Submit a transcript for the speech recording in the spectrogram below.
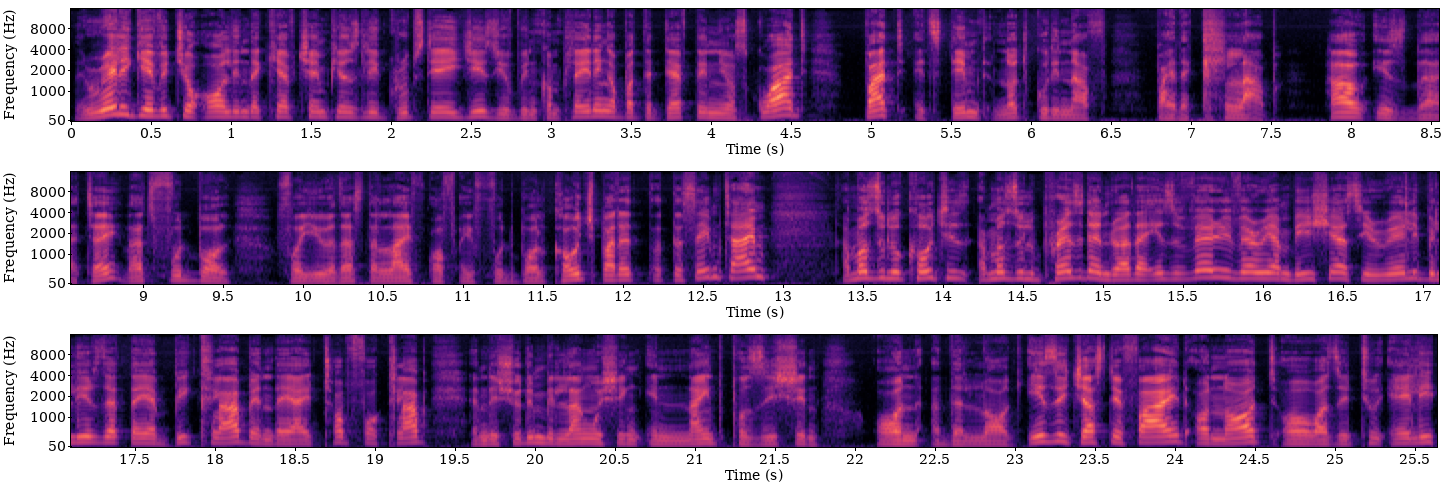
They really gave it your all in the CAF Champions League group stages. You've been complaining about the depth in your squad, but it's deemed not good enough by the club. How is that, eh? That's football for you. That's the life of a football coach. But at, at the same time, Amazulu coach Amazulu president rather is very very ambitious. He really believes that they are a big club and they are a top four club and they shouldn't be languishing in ninth position on the log. Is it justified or not, or was it too early?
